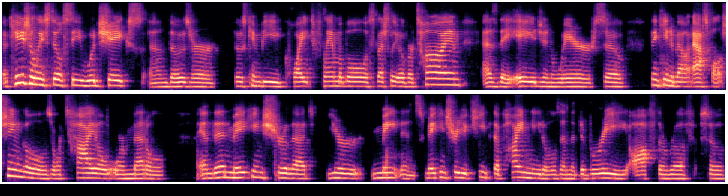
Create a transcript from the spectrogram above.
occasionally still see wood shakes. Um, those are those can be quite flammable, especially over time as they age and wear. So thinking about asphalt shingles or tile or metal and then making sure that your maintenance, making sure you keep the pine needles and the debris off the roof so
